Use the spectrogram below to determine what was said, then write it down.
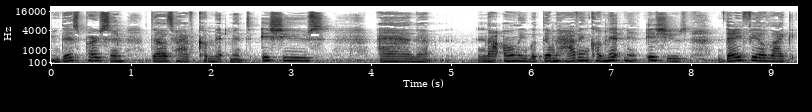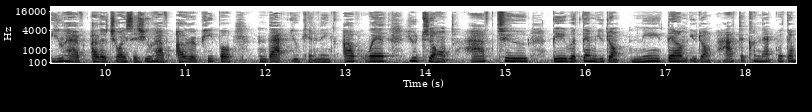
this person does have commitment issues and um, not only with them having commitment issues, they feel like you have other choices. You have other people that you can link up with. You don't have to be with them. You don't need them. You don't have to connect with them.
